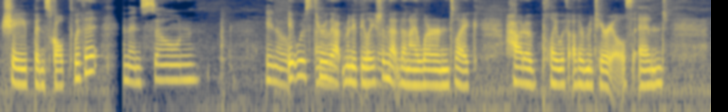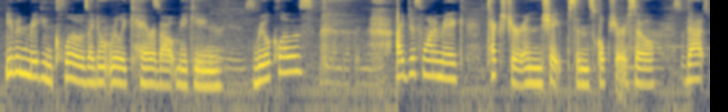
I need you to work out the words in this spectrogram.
shape and sculpt with it. And then sewn, you know. It was through uh, that manipulation like that then I learned like how to play with other materials and even making clothes, I don't really care about making real clothes. I just want to make texture and shapes and sculpture. So that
